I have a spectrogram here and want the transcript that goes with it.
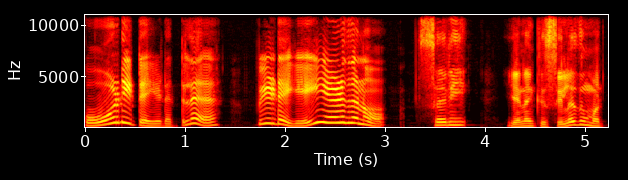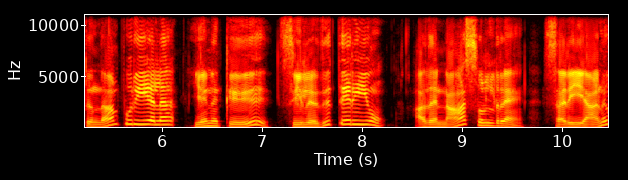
கோடிட்ட இடத்துல விடையை எழுதணும். சரி எனக்கு சிலது மட்டும்தான் புரியல. எனக்கு சிலது தெரியும். அத நான் சொல்றேன். சரியான்னு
